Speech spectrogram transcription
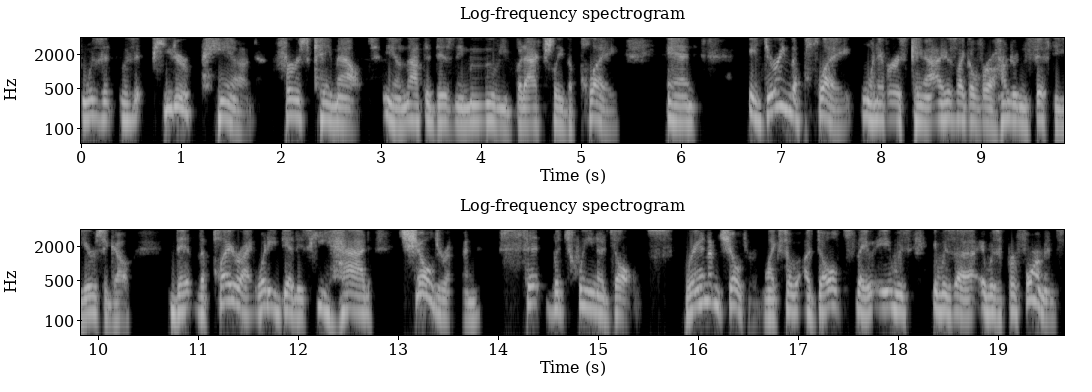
was it was it peter pan first came out you know not the disney movie but actually the play and during the play, whenever it came out, it was like over 150 years ago. That the playwright, what he did is he had children sit between adults, random children. Like so, adults. They it was it was a it was a performance,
